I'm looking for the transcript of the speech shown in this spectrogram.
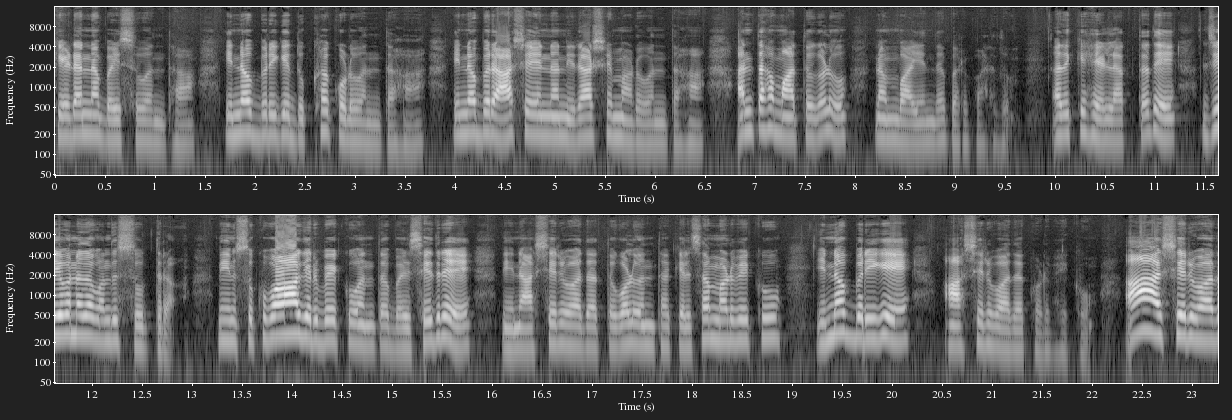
ಕೇಡನ್ನು ಬಯಸುವಂತಹ ಇನ್ನೊಬ್ಬರಿಗೆ ದುಃಖ ಕೊಡುವಂತಹ, ಇನ್ನೊಬ್ಬರ ಆಶೆಯನ್ನು ನಿರಾಶೆ ಮಾಡುವಂತಹ ಅಂತಹ ಮಾತುಗಳು ನಮ್ಮ ಬಾಯಿಂದ ಬರಬಾರದು. ಅದಕ್ಕೆ ಹೇಳಲಾಗ್ತದೆ, ಜೀವನದ ಒಂದು ಸೂತ್ರ ನೀನು ಸುಖವಾಗಿರಬೇಕು ಅಂತ ಬಯಸಿದರೆ ನೀನು ಆಶೀರ್ವಾದ ತಗೊಳ್ಳುವಂಥ ಕೆಲಸ ಮಾಡಬೇಕು. ಇನ್ನೊಬ್ಬರಿಗೆ ಆಶೀರ್ವಾದ ಕೊಡಬೇಕು. ಆ ಆಶೀರ್ವಾದ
